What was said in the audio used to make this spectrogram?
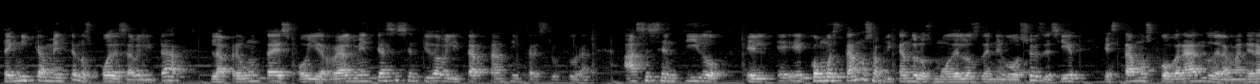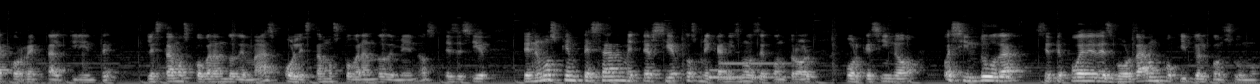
técnicamente los puedes habilitar. La pregunta es, oye, ¿realmente hace sentido habilitar tanta infraestructura? ¿Hace sentido el, eh, eh, cómo estamos aplicando los modelos de negocio? Es decir, ¿estamos cobrando de la manera correcta al cliente? ¿Le estamos cobrando de más o le estamos cobrando de menos? Es decir, tenemos que empezar a meter ciertos mecanismos de control porque si no, pues sin duda se te puede desbordar un poquito el consumo.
